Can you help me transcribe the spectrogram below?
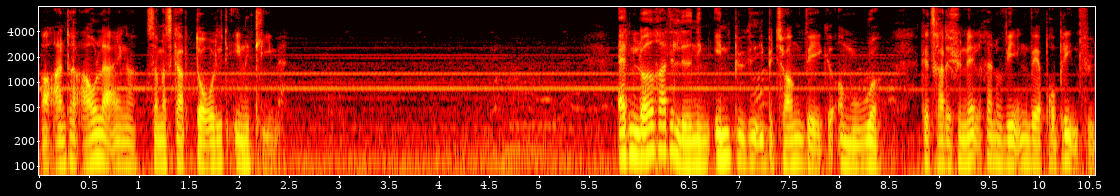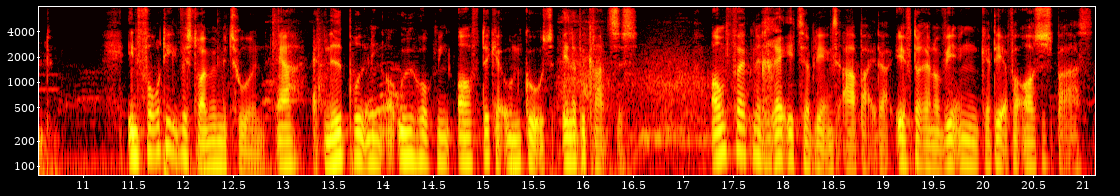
og andre aflejringer, som har skabt dårligt indeklima. Er den lodrette ledning indbygget i betonvægge og mure, kan traditionel renovering være problemfyldt. En fordel ved strømmemetoden er, at nedbrydning og udhugning ofte kan undgås eller begrænses. Omfattende reetableringsarbejder efter renoveringen kan derfor også spares.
